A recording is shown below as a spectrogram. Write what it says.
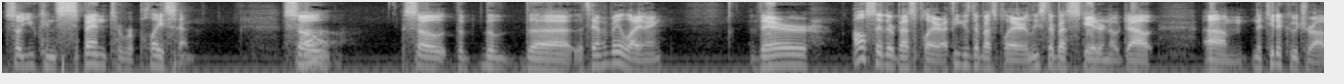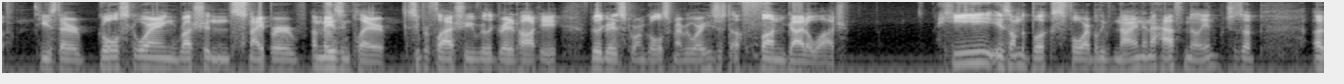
so you can spend to replace him. So Oh. so the the the, the Tampa Bay Lightning, their I'll say their best player. I think he's their best player, at least their best skater, no doubt. Um, Nikita Kucherov. He's their goal scoring Russian sniper, amazing player, super flashy, really great at hockey, really great at scoring goals from everywhere. He's just a fun guy to watch. He is on the books for I believe nine and a half million, which is a a,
